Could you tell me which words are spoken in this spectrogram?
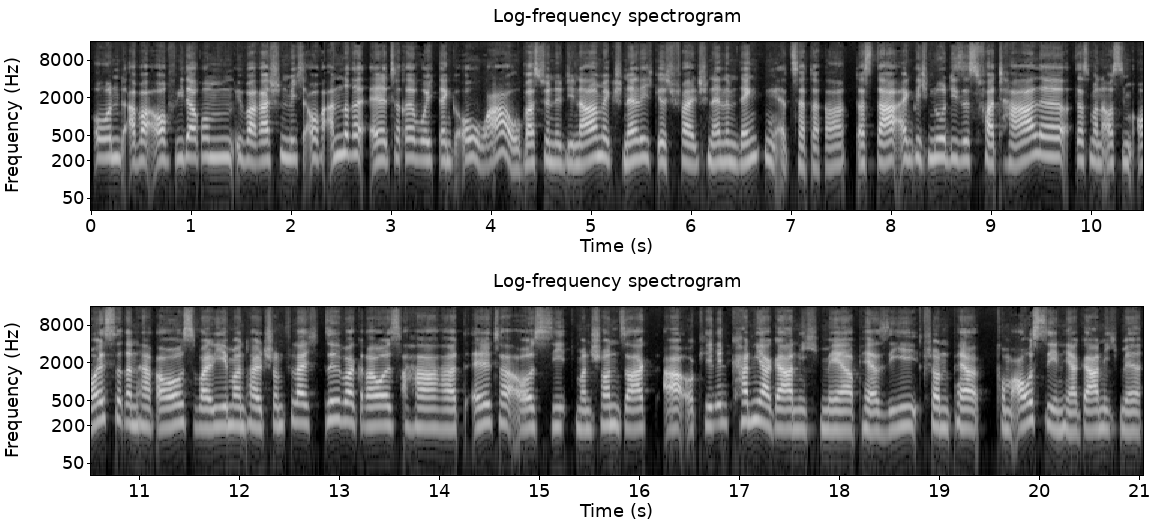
Und aber auch wiederum überraschen mich auch andere Ältere, wo ich denke, oh wow, was für eine Dynamik, Schnelligkeit, schnell im Denken etc. Dass da eigentlich nur dieses dieses Fatale, dass man aus dem Äußeren heraus, weil jemand halt schon vielleicht silbergraues Haar hat, älter aussieht, man schon sagt, ah, okay, kann ja gar nicht mehr per se schon per vom Aussehen her gar nicht mehr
